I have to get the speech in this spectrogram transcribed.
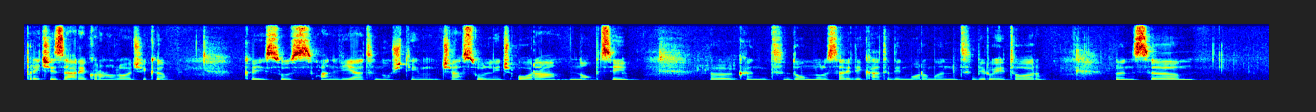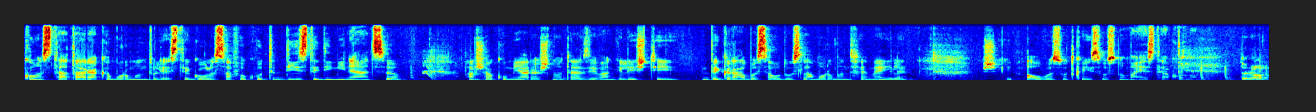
precizare cronologică că Isus a înviat, nu știm ceasul, nici ora nopții, uh, când Domnul s-a ridicat din mormânt biruitor, Însă constatarea că mormântul este gol s-a făcut dis de dimineață, așa cum iarăși notează evangeliștii, de grabă s-au dus la mormânt femeile și au văzut că Isus nu mai este acolo. Domnul,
